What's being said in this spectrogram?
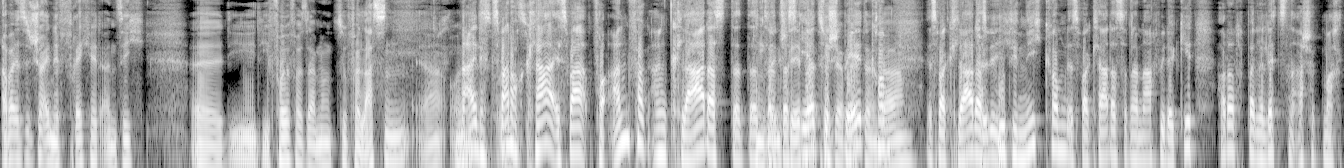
Aber es ist schon eine Frechheit an sich, äh, die, die Vollversammlung zu verlassen. Ja, und, Nein, das war doch klar. Es war von Anfang an klar, dass, dass, dass, dass er zu spät kommt. da. Es war klar, dass Natürlich. Putin nicht kommt. Es war klar, dass er danach wieder geht. Hat er doch bei der letzten Asche gemacht.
